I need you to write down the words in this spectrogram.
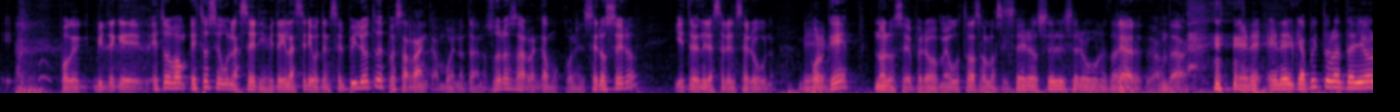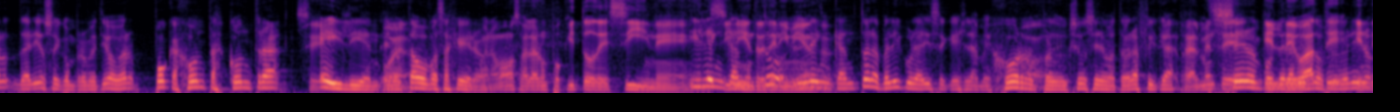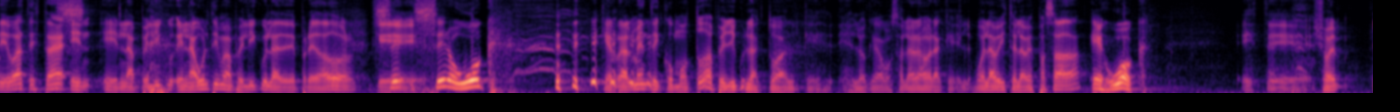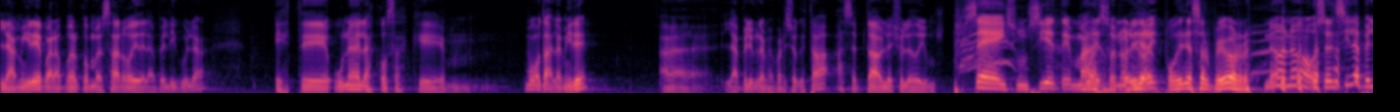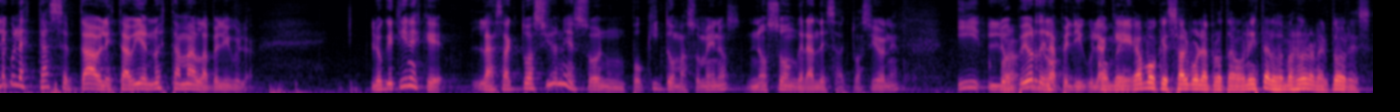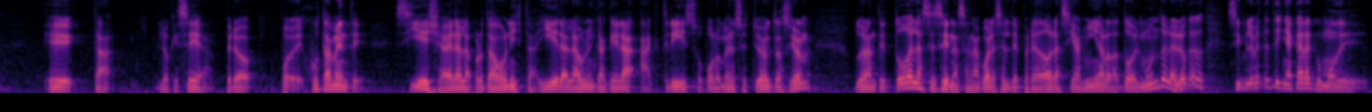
Porque, viste que. Esto, esto es según las series, viste que la serie vos tenés el piloto, después arrancan. Bueno, nosotros arrancamos con el 00 y este vendría a ser el 01. Bien. ¿Por qué? No lo sé, pero me gustó hacerlo así. 0, 0 y 0, 1. Claro, anda. En, el- en el capítulo anterior, Darío se comprometió a ver Pocahontas contra Sí. Alien, el octavo pasajero. Bueno, vamos a hablar un poquito de cine. y le cine y entretenimiento. le encantó la película, dice que es la mejor No, producción cinematográfica. Realmente cero el debate, femenino, el debate está en, en la en la última película de Depredador, que, cero walk. que realmente, como toda película actual, que es lo que vamos a hablar ahora, que vos la viste la vez pasada, Es walk. este, yo la miré para poder conversar hoy de la película. Este, una de las cosas que. mm, Bueno, ta, la miré. ah, la película me pareció que estaba aceptable. Yo le doy un 6, un 7, más de eso no podría, le doy. Podría ser peor. No, no, o sea, en sí la película está aceptable, está bien, no está mal la película. Lo que tiene es que las actuaciones son un poquito más o menos, no son grandes actuaciones. Y lo Bueno, peor de no, la película que... Convengamos que salvo la protagonista, los demás no eran actores. eh, ta, lo que sea, pero po- justamente si ella era la protagonista y era la única que era actriz o por lo menos estudió actuación, durante todas las escenas en las cuales el depredador hacía mierda a todo el mundo, la loca simplemente tenía cara como de...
